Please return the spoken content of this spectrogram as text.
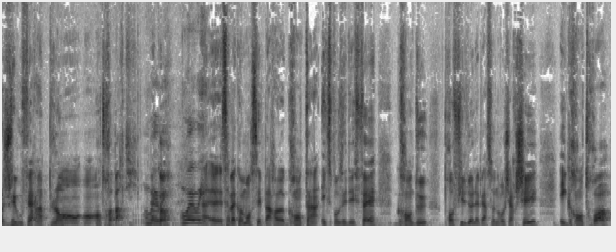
je vais vous faire un plan en, en- en trois parties, Oui, d'accord oui, oui, oui. Euh, Ça va commencer par euh, grand 1, exposé des faits, grand 2, profil de la personne recherchée, et grand 3,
